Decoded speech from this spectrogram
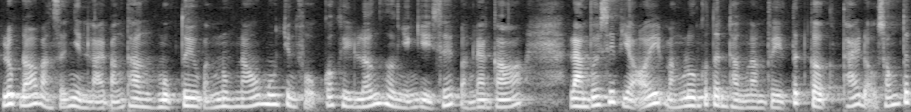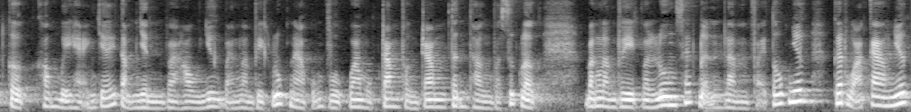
Lúc đó bạn sẽ nhìn lại bản thân, mục tiêu bạn nung nấu muốn chinh phục có khi lớn hơn những gì sếp bạn đang có. Làm với sếp giỏi, bạn luôn có tinh thần làm việc tích cực, thái độ sống tích cực, không bị hạn chế tầm nhìn và hầu như bạn làm việc lúc nào cũng vượt qua 100% tinh tinh thần và sức lực. Bạn làm việc và luôn xác định làm phải tốt nhất, kết quả cao nhất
